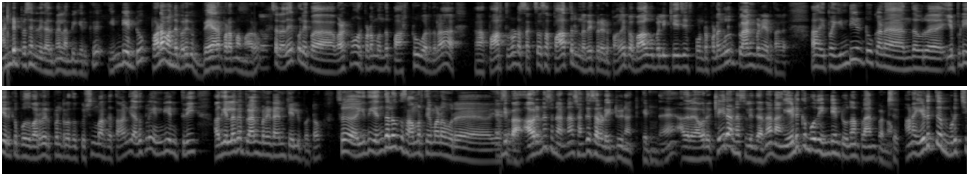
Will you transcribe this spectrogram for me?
ஹண்ட்ரட் பர்சன்ட் எனக்கு அது மேலே நம்பிக்கை இருக்குது இந்தியன் டூ படம் வந்த பிறகு வேற படமாக மாறும். சார் அதே போல் இப்போ வழக்கமாக ஒரு படம் வந்து பார்ட் டூ வருதுன்னா பார்ட் டூனோட சக்ஸஸை பார்த்துட்டு நிறைய பேர் எடுப்பாங்க. இப்போ பாகுபலி கேஜிஎஃப் போன்ற படங்கள் பிளான் பண்ணி எடுத்தாங்க. இப்போ இந்தியன் டூக்கான அந்த ஒரு எப்படி இருக்க போகுது வரவேற்புன்றது கொஷின் மார்க்கை தாண்டி அதுக்குள்ளே இந்தியன் த்ரீ அது எல்லாமே பிளான் பண்ணிட்டாங்கன்னு கேள்விப்பட்டோம். ஸோ இது எந்த அளவுக்கு சாமர்த்தியமான ஒரு யோசனை? கண்டிப்பா. அவர் என்ன சொன்னார்னா சங்கர் சாரோட இன்டர்வியூ நான் கேட்டிருந்தேன். அதில் அவர் கிளியராக என்ன சொல்லியிருந்தாருன்னா நாங்கள் எடுக்கும்போது இந்தியன் டூ தான் பிளான் பண்ணோம். ஆனால் எடுத்து முடிச்சு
